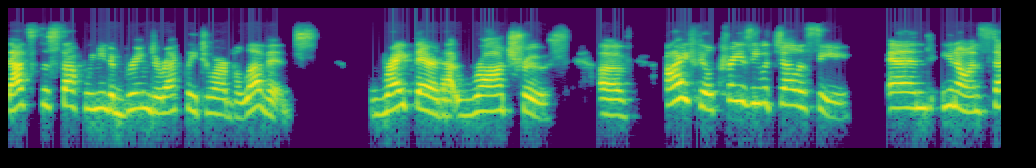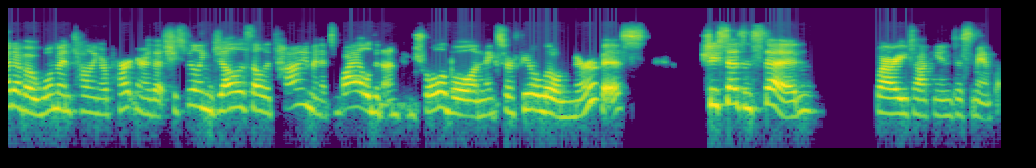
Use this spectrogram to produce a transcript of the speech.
that's the stuff we need to bring directly to our beloveds. Right there, that raw truth of, I feel crazy with jealousy. And, you know, instead of a woman telling her partner that she's feeling jealous all the time and it's wild and uncontrollable and makes her feel a little nervous, she says instead, Why are you talking to Samantha?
